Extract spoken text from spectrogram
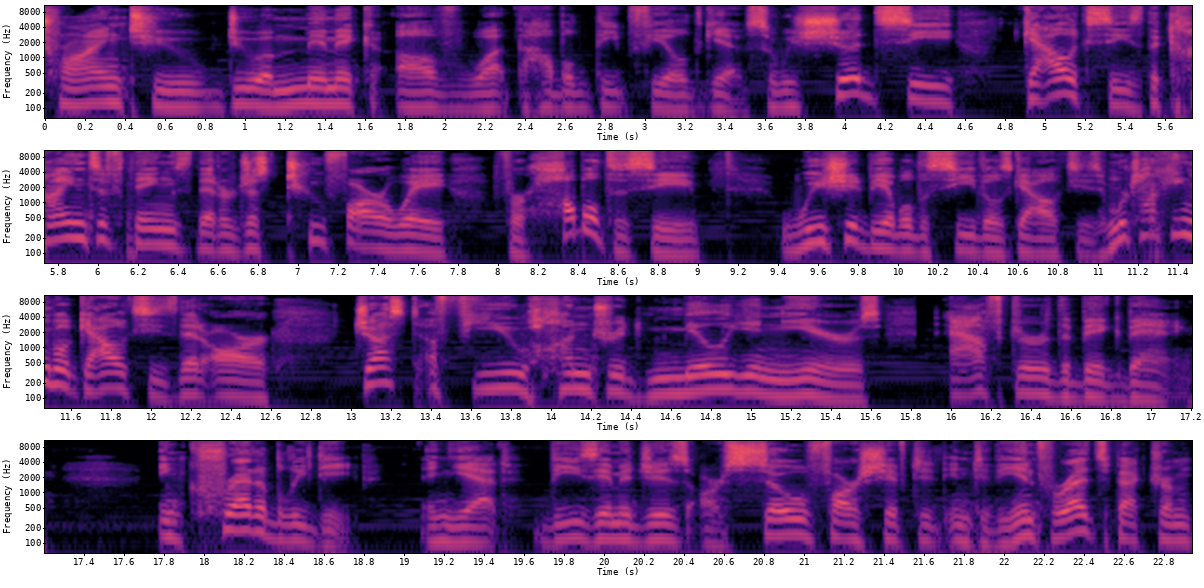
trying to do a mimic of what the Hubble Deep Field gives. So we should see galaxies, the kinds of things that are just too far away for Hubble to see. We should be able to see those galaxies. And we're talking about galaxies that are just a few hundred million years after the Big Bang. Incredibly deep. And yet, these images are so far shifted into the infrared spectrum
